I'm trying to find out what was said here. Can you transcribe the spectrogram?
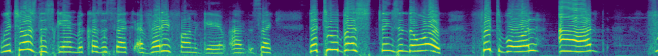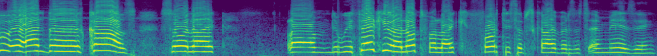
we chose this game because it's like a very fun game, and it's like the two best things in the world: football and and uh, cars. So like. Um, we thank you a lot for like 40 subscribers. It's amazing.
